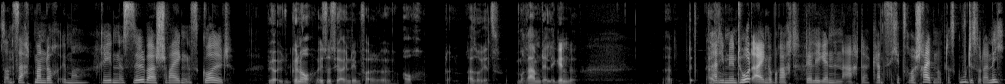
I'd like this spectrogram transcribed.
Sonst sagt man doch immer, Reden ist Silber, Schweigen ist Gold. Ja, genau, ist es ja in dem Fall äh, auch. Dann. Also jetzt im Rahmen der Legende. Äh, d- Hat also, ihm den Tod eingebracht, der Legende nach. Da kannst du dich jetzt drüber streiten, ob das gut ist oder nicht.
